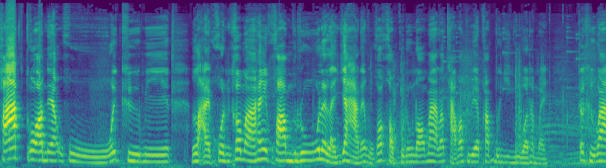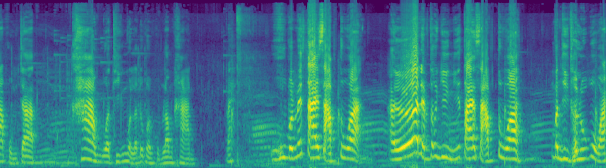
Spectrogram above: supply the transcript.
พาร์ทก่อนเนี่ยโอ้โหคือมีหลายคนเข้ามาให้ความรู้หลายๆอย่างนะผมก็ขอบคุณน้องๆมากแล้วถามว่าพี่เวฟครับมึงยิงวัวทำไม ก็คือว่าผมจะฆ่าวัวทิ้งหมดแล้วทุกคนผมรำคาญไปโอ้โหมันไม่ตายสามตัว เออเดี๋ยวมันต้องยิงอย่างนี้ตายสามตัว มันยิงทะลุปะวะ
